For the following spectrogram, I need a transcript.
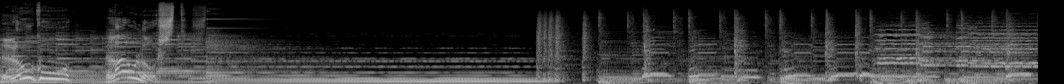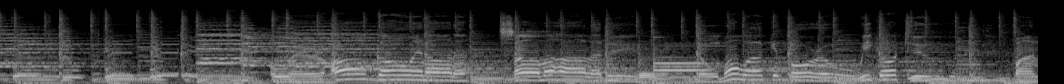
lugu laulust going on a summer holiday. No more working for a week or two. Fun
